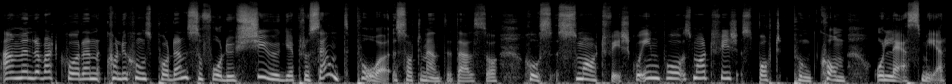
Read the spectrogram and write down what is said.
Använd rabattkoden Konditionspodden så får du 20% på sortimentet alltså hos Smartfish. Gå in på smartfishsport.com och läs mer.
